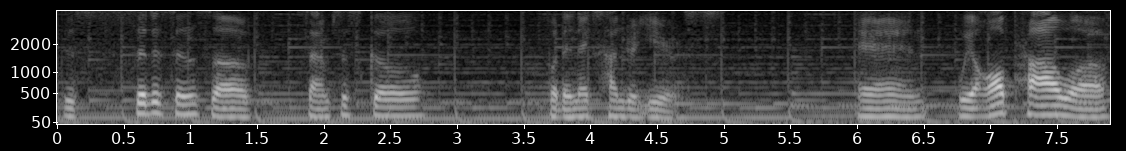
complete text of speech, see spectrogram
the citizens of San Francisco for the next hundred years. And we're all proud of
